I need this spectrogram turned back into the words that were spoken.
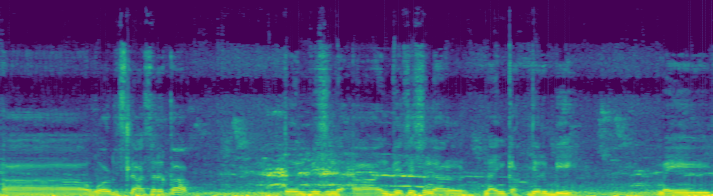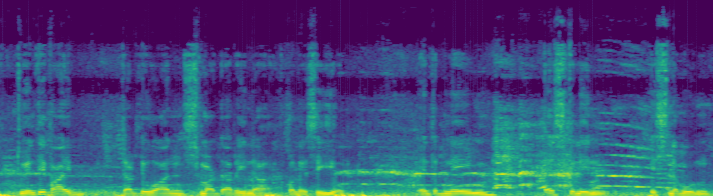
ah, World Slasher Cup. To Invitational, ah, Invitational 9 Cup Derby. May 25 31 Smart Arena Coliseum Enter name Escalin Islabun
